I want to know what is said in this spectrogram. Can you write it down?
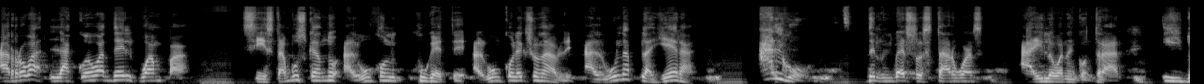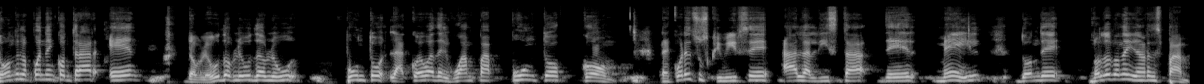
arroba La Cueva del Guampa. Si están buscando algún juguete, algún coleccionable, alguna playera, algo del universo Star Wars, ahí lo van a encontrar. ¿Y dónde lo pueden encontrar? En www.lacuevadelguampa.com. Recuerden suscribirse a la lista del mail donde no les van a llenar de spam,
